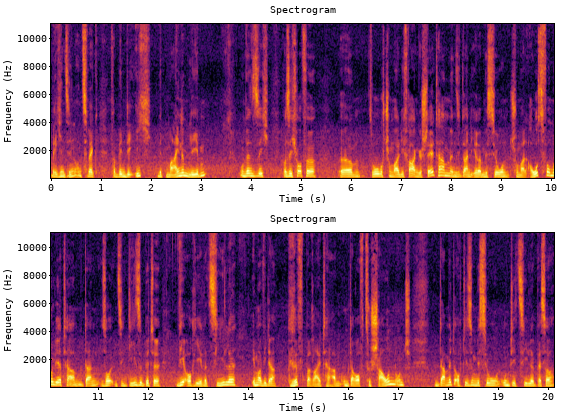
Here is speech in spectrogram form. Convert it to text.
Welchen Sinn und Zweck verbinde ich mit meinem Leben? Und wenn Sie sich, was ich hoffe, so schon mal die Fragen gestellt haben, wenn Sie dann Ihre Mission schon mal ausformuliert haben, dann sollten Sie diese bitte, wie auch Ihre Ziele, immer wieder griffbereit haben, um darauf zu schauen und damit auch diese Mission und die Ziele besser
